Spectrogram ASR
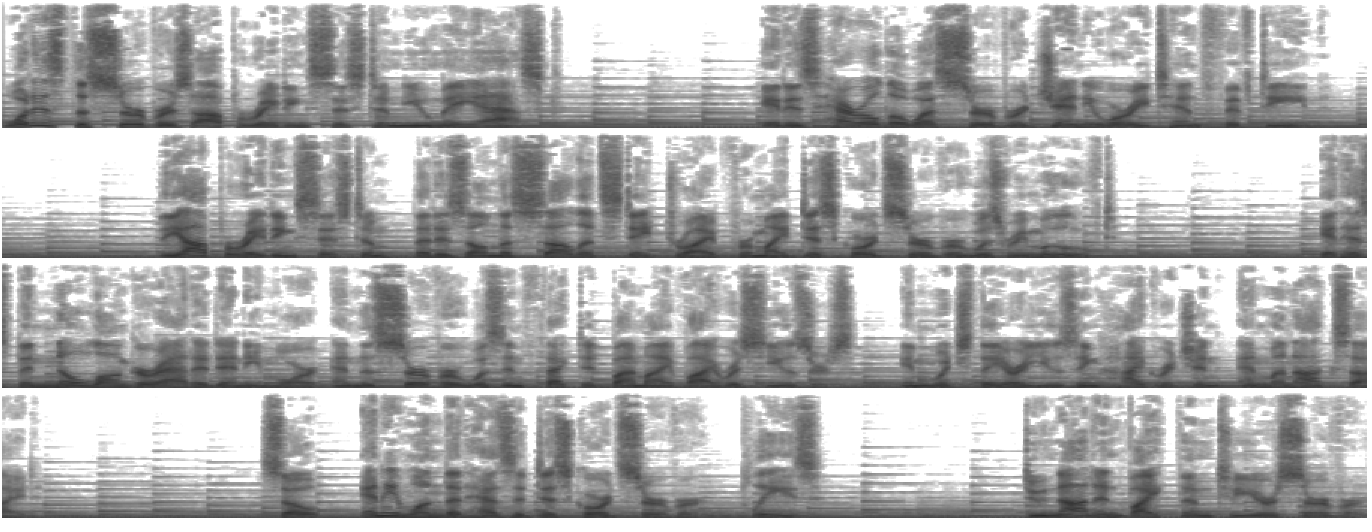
What is the server's operating system, you may ask? It is Herald OS server January 10, 15. The operating system that is on the solid state drive for my Discord server was removed. It has been no longer added anymore and the server was infected by my virus users, in which they are using hydrogen and monoxide. So, anyone that has a Discord server, please do not invite them to your server.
